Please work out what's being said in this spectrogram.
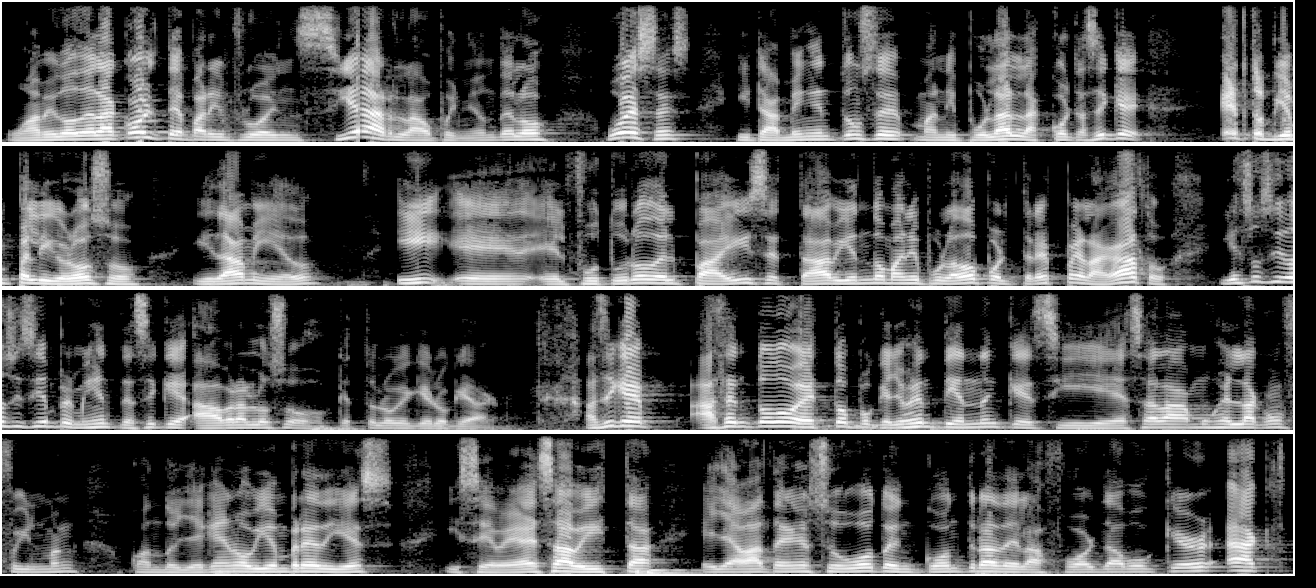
un amigo de la corte, para influenciar la opinión de los jueces y también entonces manipular las cortes. Así que esto es bien peligroso y da miedo y eh, el futuro del país se está viendo manipulado por tres pelagatos. Y eso ha sido así siempre, mi gente. Así que abran los ojos, que esto es lo que quiero que hagan. Así que hacen todo esto porque ellos entienden que si esa la mujer la confirman, cuando llegue noviembre 10 y se vea esa vista, ella va a tener su voto en contra del Affordable Care Act.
